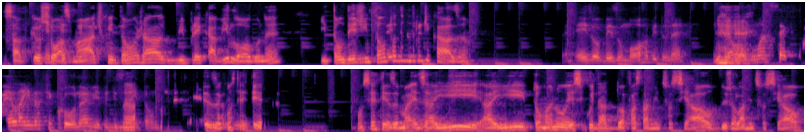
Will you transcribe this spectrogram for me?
Você sabe que eu sou asmático, então eu já me precavi logo, né? Então, desde então, estou dentro de casa. Ex-obeso mórbido, né? Então, é. alguma sequela ainda ficou, né, Vitor, disso Não, aí. Então, certeza, com certeza. Com certeza, mas aí, aí tomando esse cuidado do afastamento social, do isolamento social,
